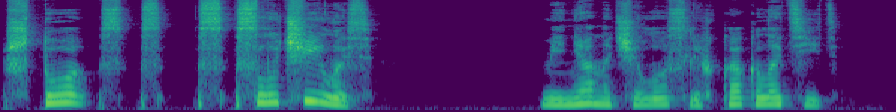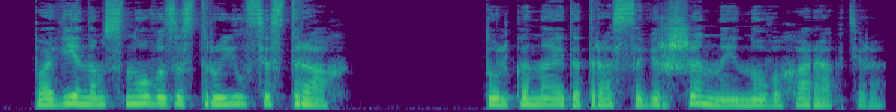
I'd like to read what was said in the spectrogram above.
Что с -с случилось?» Меня начало слегка колотить. По венам снова заструился страх. Только на этот раз совершенно иного характера.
